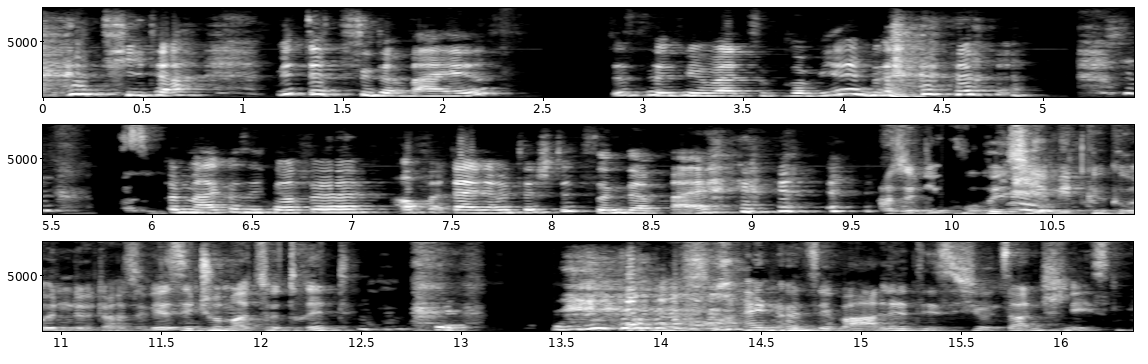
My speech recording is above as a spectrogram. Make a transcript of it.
die da mit dazu dabei ist das mit mir mal zu probieren. Und Markus, ich hoffe auf deine Unterstützung dabei. Also die Gruppe ist hier mit gegründet. Also wir sind schon mal zu dritt. wir freuen uns über alle, die sich uns anschließen.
